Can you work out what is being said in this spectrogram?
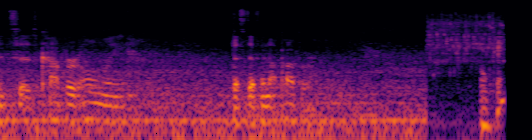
it says copper only. That's definitely not copper. Okay.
